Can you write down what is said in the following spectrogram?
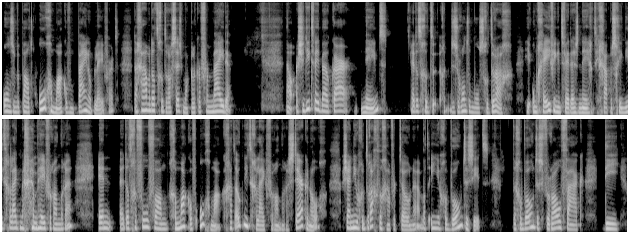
ons een bepaald ongemak of een pijn oplevert, dan gaan we dat gedrag steeds makkelijker vermijden. Nou, als je die twee bij elkaar neemt, dat dus rondom ons gedrag je omgeving in 2019 gaat misschien niet gelijk mee veranderen. En uh, dat gevoel van gemak of ongemak gaat ook niet gelijk veranderen. Sterker nog, als jij nieuw gedrag wil gaan vertonen, wat in je gewoonte zit, de gewoontes vooral vaak die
